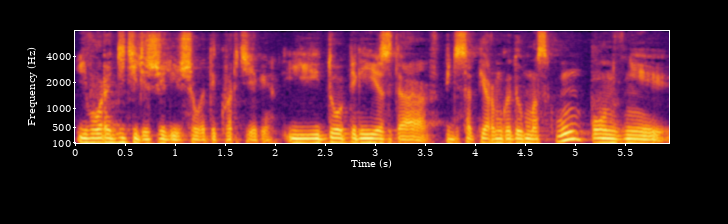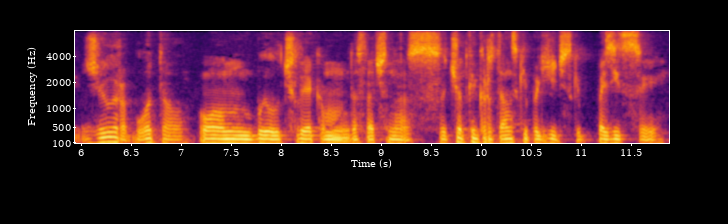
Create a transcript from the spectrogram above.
Его родители жили еще в этой квартире. И до переезда в 1951 году в Москву он в ней жил, работал. Он был человеком достаточно с четкой гражданской политической позицией.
